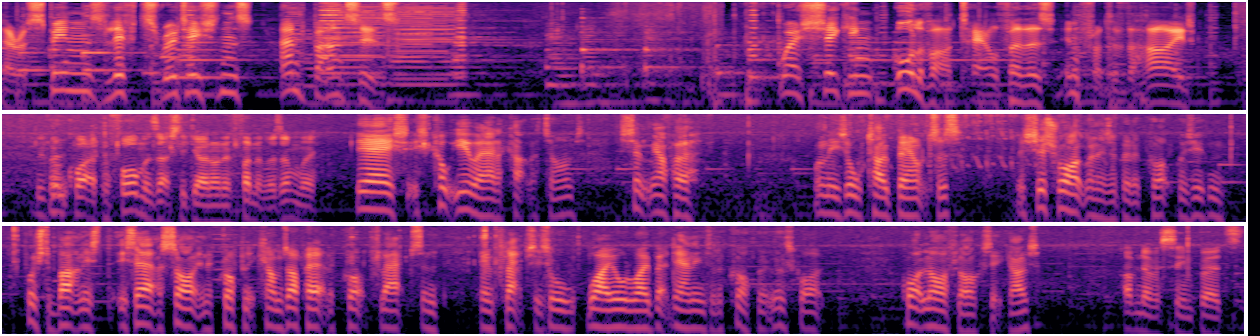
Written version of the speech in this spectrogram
There There are spins, lifts, rotations, and bounces. We're shaking all of our tail feathers in front of the hide. We've got quite a performance actually going on in front of us, haven't we? Yeah, it's, it's caught you out a couple of times. Sent me up a one of these auto bouncers. It's just right when there's a bit of crop because you can push the button, it's, it's out of sight in the crop and it comes up out of the crop, flaps and then flaps its all way all the way back down into the crop and it looks quite quite lifelike as it goes. I've never seen birds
